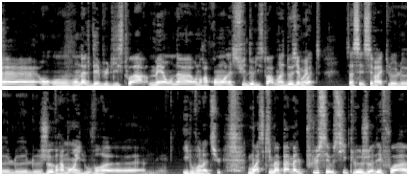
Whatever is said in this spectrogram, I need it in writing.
Euh, on, on, a le début de l'histoire, mais on a on aura probablement la suite de l'histoire dans la deuxième Ouais. boîte. Ça c'est vrai que le, le, le, le jeu vraiment il ouvre euh, il ouvre là-dessus. Moi, ce qui m'a pas mal plu, c'est aussi que le jeu des fois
